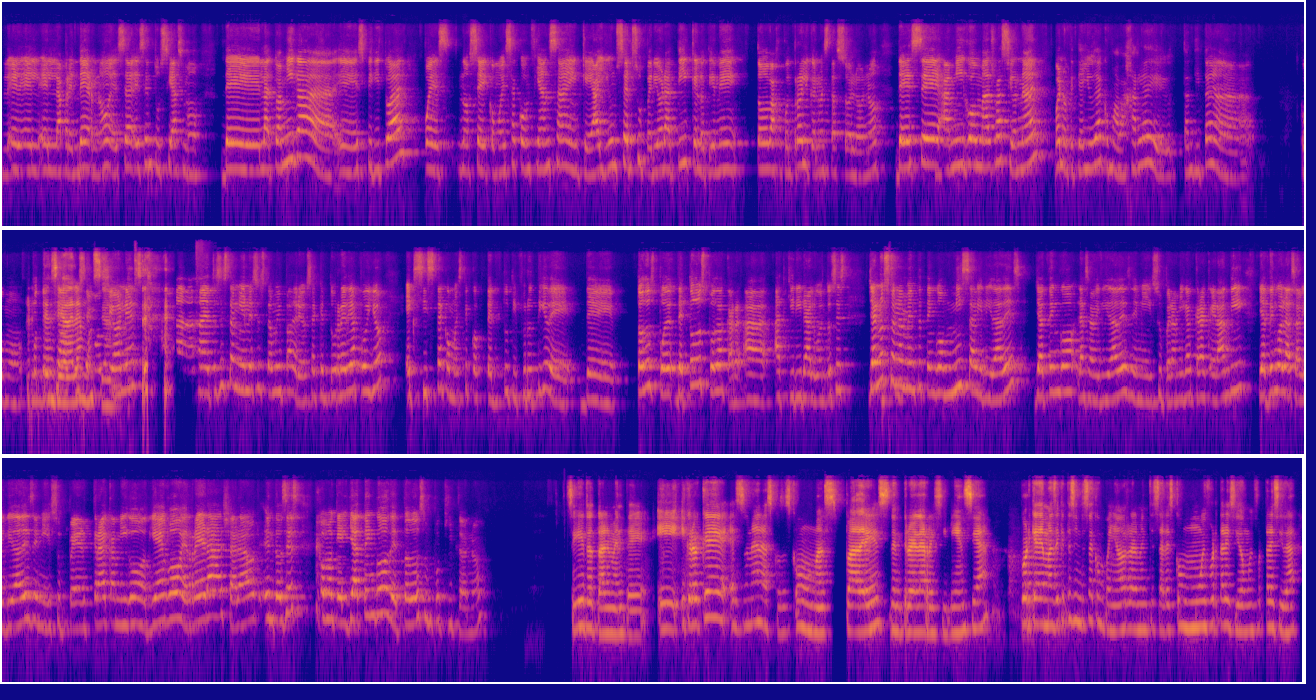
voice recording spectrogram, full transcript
el, aprender, ¿no? Ese, ese, entusiasmo. De la, tu amiga eh, espiritual, pues, no sé, como esa confianza en que hay un ser superior a ti que lo tiene todo bajo control y que no estás solo, ¿no? De ese amigo más racional, bueno, que te ayuda como a bajarle tantita como potencia de las emociones. Ajá, entonces también eso está muy padre, o sea, que tu red de apoyo existe como este cóctel tutti frutti de, de todos, de todos puedo adquirir algo. Entonces, ya no solamente tengo mis habilidades, ya tengo las habilidades de mi super amiga crack Erandi, ya tengo las habilidades de mi super crack amigo Diego Herrera, shout out. Entonces, como que ya tengo de todos un poquito, ¿no? Sí, totalmente. Y, y, creo que es una de las cosas como más padres dentro de la resiliencia, porque además de que te sientes acompañado, realmente sales como muy fortalecido, muy fortalecida.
